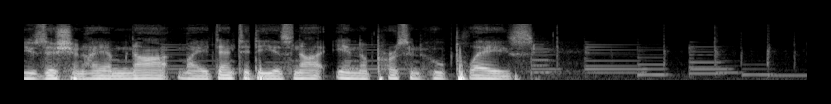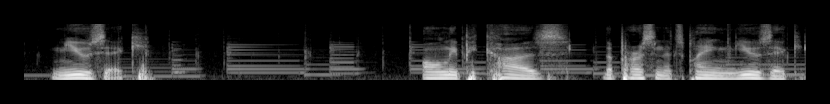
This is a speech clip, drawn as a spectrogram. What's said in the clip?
musician. I am not my identity is not in a person who plays music only because the person that's playing music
